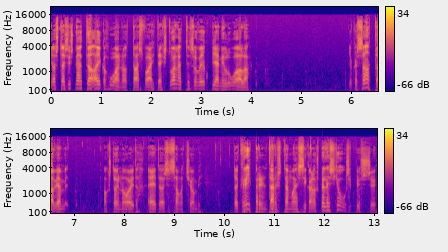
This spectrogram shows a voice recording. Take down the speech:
Jostain syystä näyttää aika huonolta taas vaihteeksi. Tuolla näyttäisi olevan joku pieni luola. Joka saattaa vielä... Onks toi noita? Ei toi se sama zombi. Toi Creeperi nyt ärsyttää mua ihan sikana. Onks meillä edes jousipyssyy?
